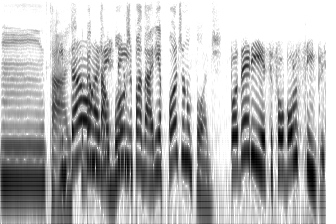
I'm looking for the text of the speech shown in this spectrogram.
Hum, tá. Então, Isso o bolo tem... de padaria pode ou não pode? Poderia, se for o bolo simples.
